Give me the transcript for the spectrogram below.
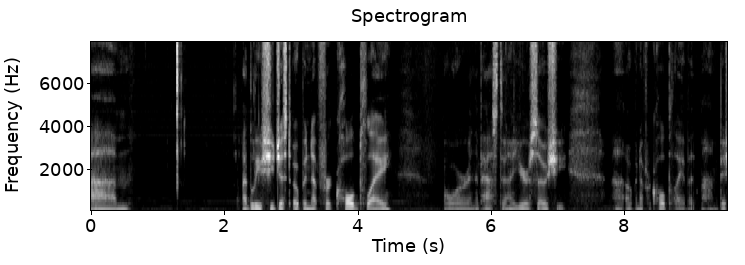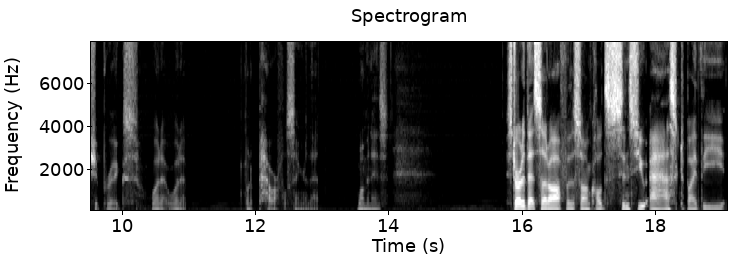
Um, I believe she just opened up for Coldplay, or in the past uh, year or so, she uh, opened up for Coldplay. But um, Bishop Briggs, what a what a what a powerful singer that woman is. Started that set off with a song called Since You Asked by the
